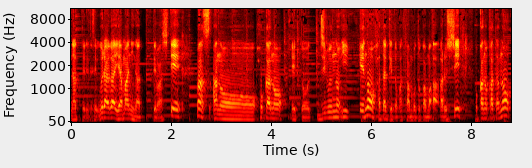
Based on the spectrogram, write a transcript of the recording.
なってるんですね。裏が山になってまして、まあ、あのー他の、えっと、自分の家の畑とか田んぼとかもあるし、他の方の、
